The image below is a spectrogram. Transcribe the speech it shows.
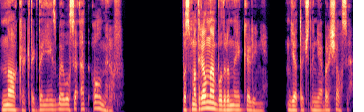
Но как тогда я избавился от Олмеров? Посмотрел на ободранные колени. Я точно не обращался.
